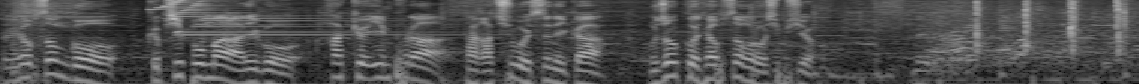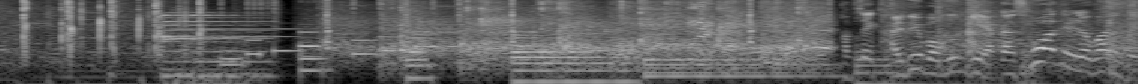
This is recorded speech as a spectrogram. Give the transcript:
저희 협성고 급식뿐만 아니고 학교 인프라 다 갖추고 있으니까 무조건 협성으로 오십시오. 갑자기 갈비 먹은 게 약간 소화되려고 하는데.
